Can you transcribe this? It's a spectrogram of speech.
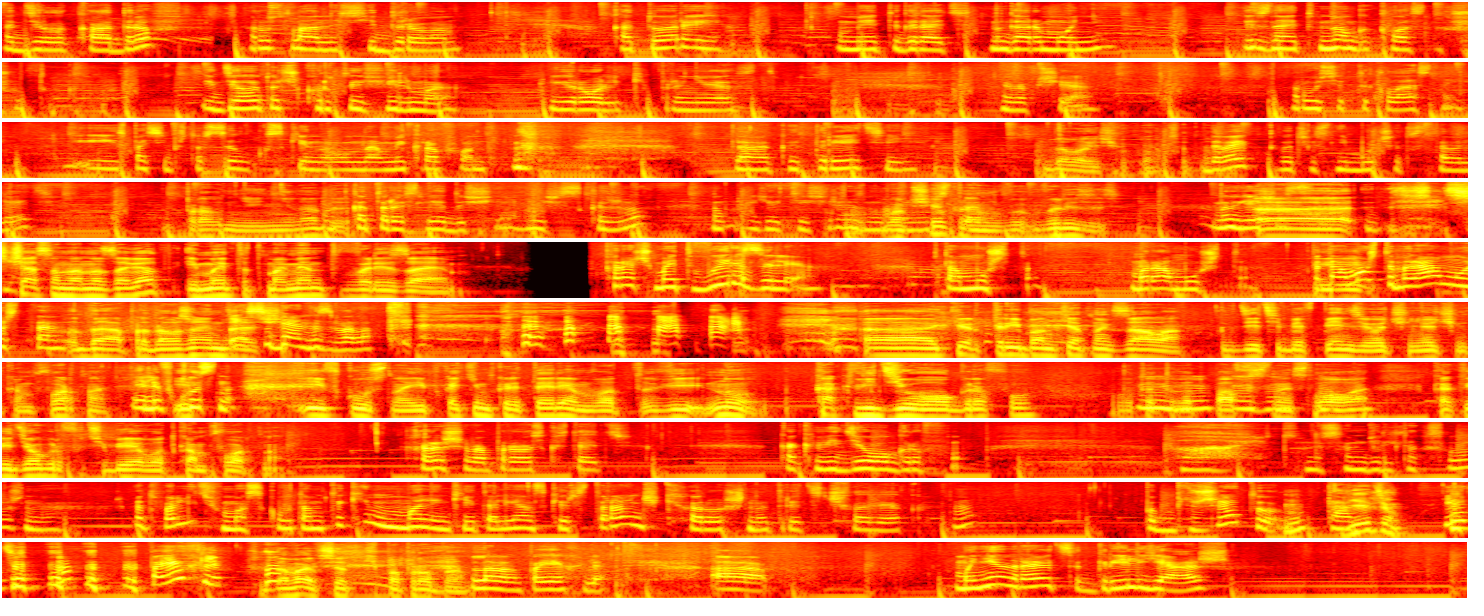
отдела кадров Руслана Сидорова, который умеет играть на гармонии и знает много классных шуток. И делает очень крутые фильмы и ролики про невест. И вообще, Руся, ты классный. И спасибо, что ссылку скинул на микрофон. Так, и третий. Давай еще кого-нибудь. Давай ты вот сейчас не будешь это вставлять. Правда, не, не надо. Который следующий. Я сейчас скажу. Ну, я тебе серьезно Вообще прям вырезать. Ну, я сейчас... С- Сейчас она назовет, и мы этот момент вырезаем. Короче, мы это вырезали, потому что... Что. Потому И- что, что. Да, продолжаем Я дальше. себя назвала. Э, Кир, три банкетных зала, где тебе в Пензе очень-очень комфортно. Или И- вкусно. И, вкусно. И по каким критериям, вот, ви- ну, как видеографу, вот это вот пафосное слово, как видеографу тебе вот комфортно. Хороший вопрос, кстати. Как видеографу. Ай, это на самом деле так сложно. Ребят, валите в Москву. Там такие маленькие итальянские ресторанчики хорошие на 30 человек. М? По бюджету. М? Так. Едем? Едем. Поехали. Давай все-таки попробуем. Ладно, поехали. Мне нравится грильяж.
